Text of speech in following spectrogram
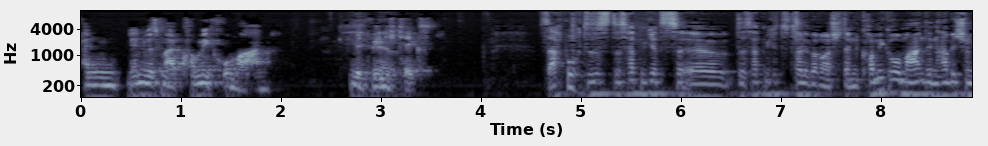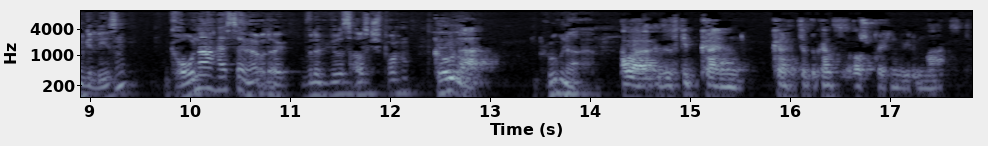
ein nennen wir es mal Comic-Roman mit wenig ja. Text. Sachbuch, das ist, das hat mich jetzt, äh, das hat mich jetzt total überrascht. Denn Comic-Roman, den habe ich schon gelesen. Grona heißt er, ne? oder wurde wie wird das ausgesprochen? Gruna. Gruna. Aber also es gibt keinen kannst, du kannst es aussprechen, wie du magst.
